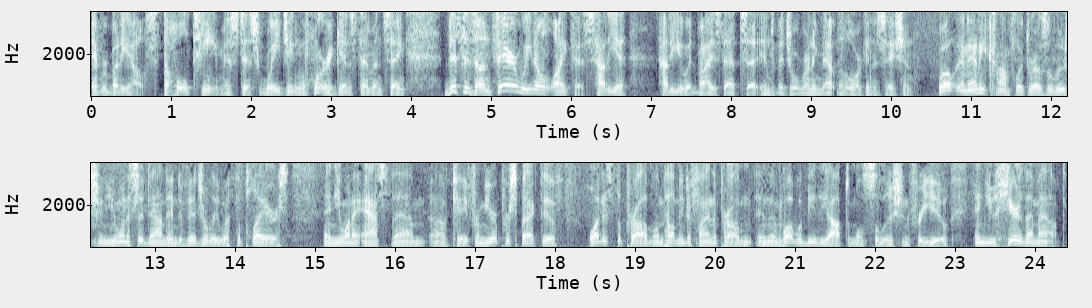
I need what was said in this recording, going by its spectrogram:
everybody else. The whole team is just waging war against them and saying, "This is unfair. We don't like this." How do you how do you advise that uh, individual running that little organization? Well, in any conflict resolution, you want to sit down individually with the players and you want to ask them, okay, from your perspective, what is the problem? Help me define the problem, and then what would be the optimal solution for you? And you hear them out.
